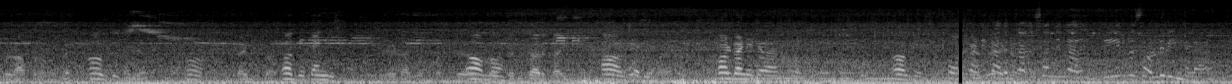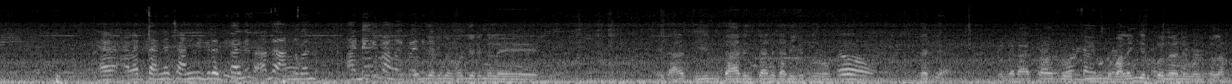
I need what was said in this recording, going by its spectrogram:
ஒரு ஹாஃப் அன் ஹவரில் okay oh. Thank you okay thank you sir ஆமா. சார் தேங்க்யூ ஓ சரி. கால் பண்ணிட்டு வரேன் ஓகே. ஃபோன் பண்ணி அதுக்காக சார் நீங்க அதுக்கு தீர்வு சொல்லுவீங்களா? அ- அவர் தன்னை சந்திக்கிறது. தனி- அது அங்க வந்து அடிக்குவாங்க இப்ப கொஞ்சம் கொஞ்சம் இருங்களே ஏதாவது தீர்வு தானே சரியா? எங்கள் அக்கௌண்ட்டில் ஒரு தீர்வு வழங்கியிருக்கோம் தானே உங்களுக்கெல்லாம்.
